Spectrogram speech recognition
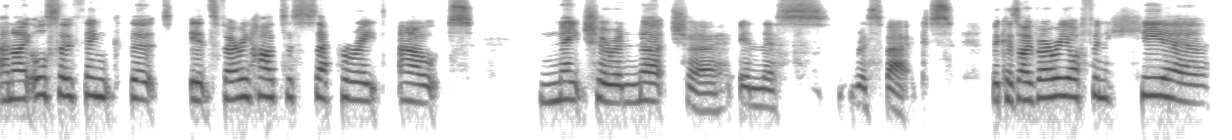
And I also think that it's very hard to separate out nature and nurture in this respect, because I very often hear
